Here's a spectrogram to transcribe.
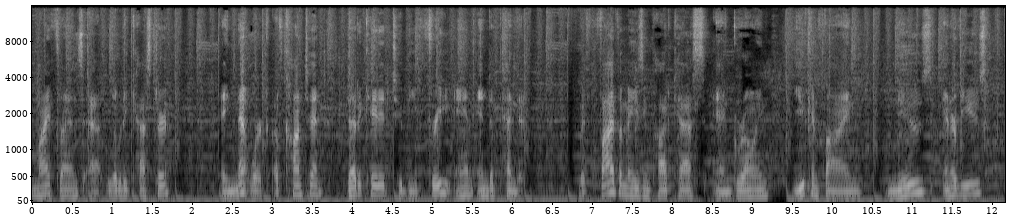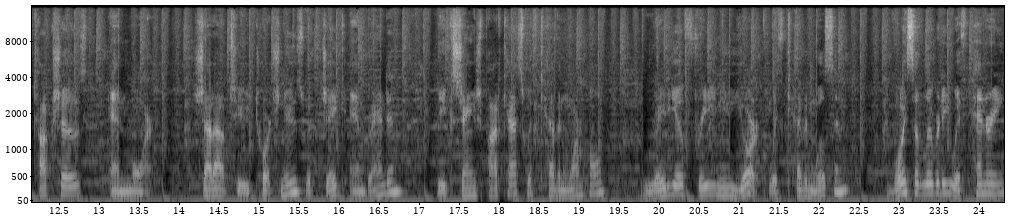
my friends at LibertyCaster, a network of content dedicated to be free and independent. With five amazing podcasts and growing, you can find news, interviews, talk shows, and more. Shout out to Torch News with Jake and Brandon, The Exchange Podcast with Kevin Wormhold, Radio Free New York with Kevin Wilson, Voice of Liberty with Henry,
